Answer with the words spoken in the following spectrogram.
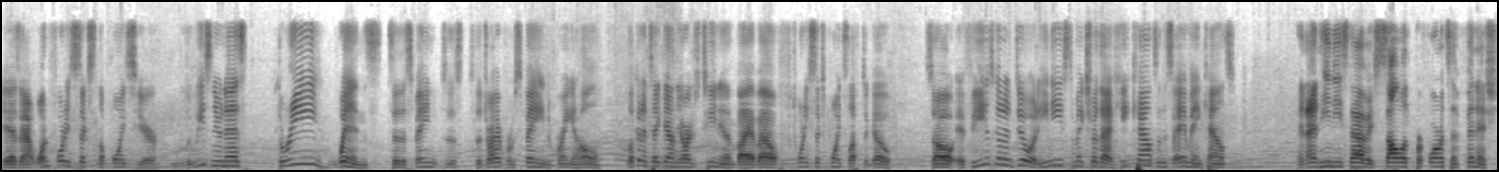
is at 146 in the points here. Luis Nunez, three wins to the Spain to the, to the driver from Spain to bring it home. Looking to take down the Argentinian by about 26 points left to go. So if he's going to do it, he needs to make sure that he counts and this A main counts. And then he needs to have a solid performance and finish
